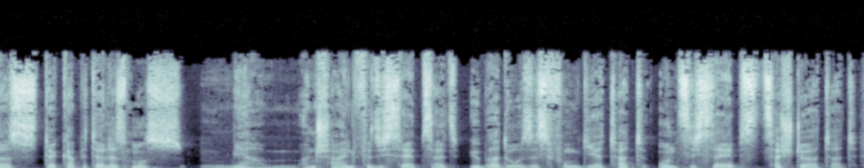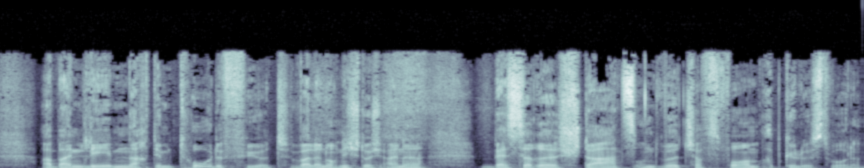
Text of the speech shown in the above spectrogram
dass der Kapitalismus ja anscheinend für sich selbst als Überdosis fungiert hat und sich selbst zerstört hat, aber ein Leben nach dem Tode führt, weil er noch nicht durch eine bessere Staats- und Wirtschaftsform abgelöst wurde.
